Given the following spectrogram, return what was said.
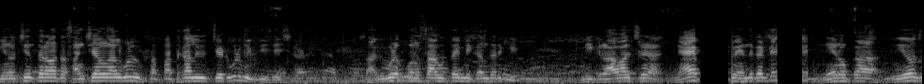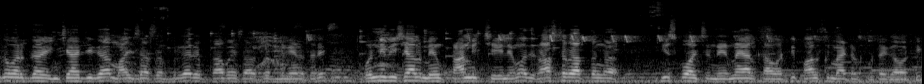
ఈయన వచ్చిన తర్వాత సంక్షేమాలు కూడా పథకాలు ఇచ్చేటి కూడా మీకు తీసేసాం సో అవి కూడా కొనసాగుతాయి మీకు అందరికీ. మీకు రావాల్సిన న్యాయ ఎందుకంటే నేను ఒక నియోజకవర్గ ఇన్ఛార్జిగా మాజీ శాసనసభ్యుడిగా రేపు కాబోయే శాసనసభ్యుడిగా అయినా సరే కొన్ని విషయాలు మేము ప్రామిస్ చేయలేము. అది రాష్ట్ర వ్యాప్తంగా తీసుకోవాల్సిన నిర్ణయాలు కాబట్టి పాలసీ మ్యాటర్స్ ఉంటాయి కాబట్టి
